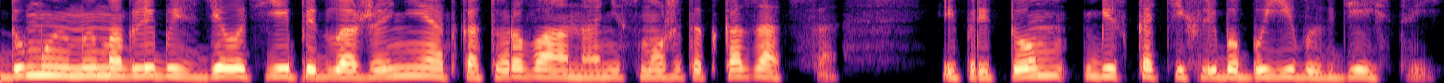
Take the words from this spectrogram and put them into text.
Думаю, мы могли бы сделать ей предложение, от которого она не сможет отказаться, и при том без каких-либо боевых действий.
